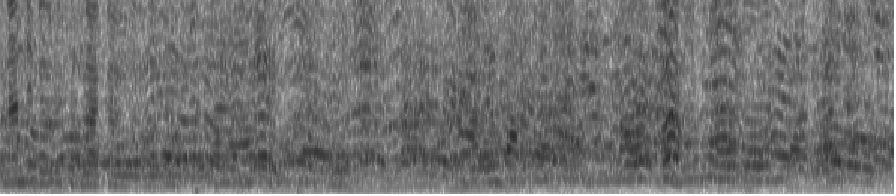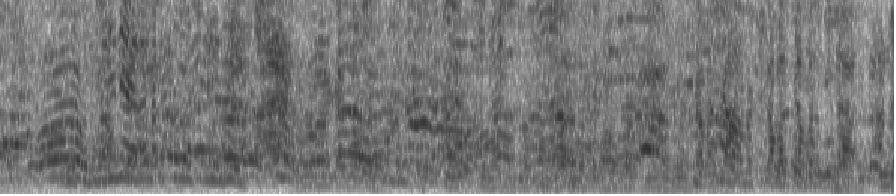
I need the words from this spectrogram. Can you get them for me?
Nanti diurus di belakang. Dilempar Ini anak. Kapan-kapan kita anu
